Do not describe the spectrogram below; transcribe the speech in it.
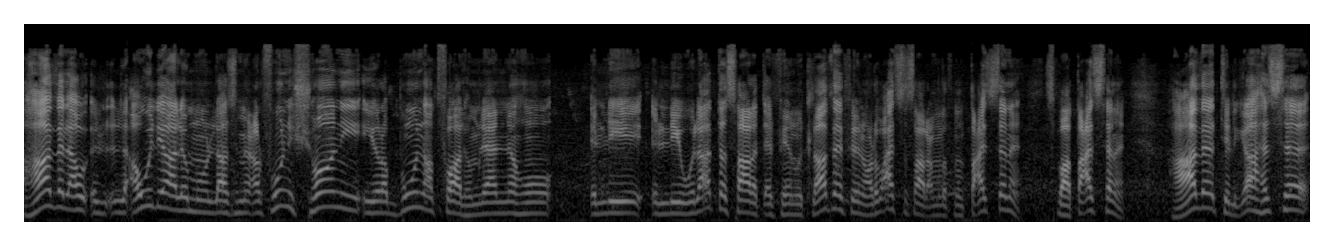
هذا الأولياء الأمور لازم يعرفون شلون يربون أطفالهم لأنه اللي اللي ولادته صارت 2003 2004 صار عمره 18 سنة 17 سنة. هذا تلقاه هسه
